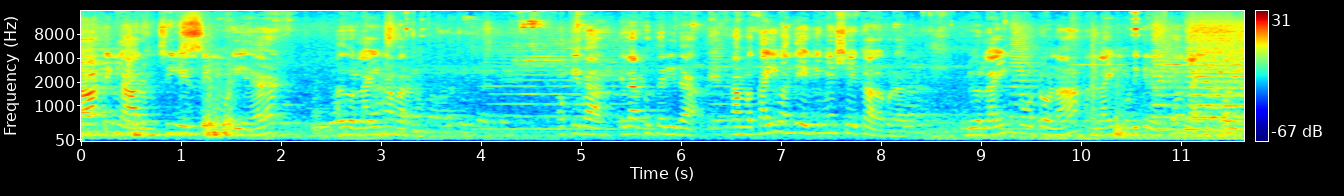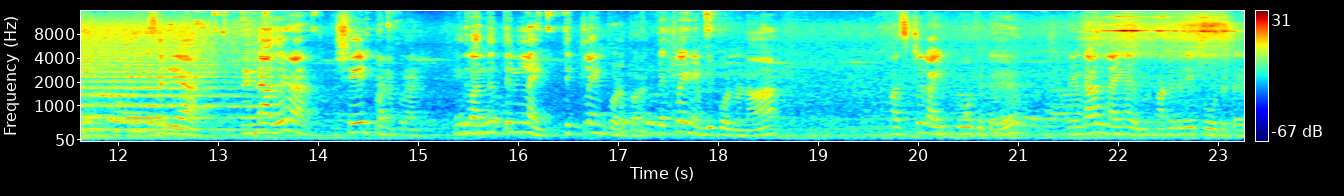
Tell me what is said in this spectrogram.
ஸ்டார்டிங்கில் ஆரம்பித்து எண்டிங் முடிய அது ஒரு லைனாக வரணும். ஓகேவா எல்லாருக்கும் தெரியுதா? நம்ம கை வந்து எங்கேயுமே ஷேக் ஆகக்கூடாது. இப்படி ஒரு லைன் போட்டோன்னா அந்த லைன் முடிக்கிற வரைக்கும் லைன் போயிடும் சரியா? ரெண்டாவது ஷேட் பண்ண போகிறேன் இது வந்து தின் லைன் திக் லைன் போட போகிறேன் திக் லைன் எப்படி போடணுன்னா ஃபஸ்ட்டு லைன் போட்டுட்டு ரெண்டாவது லைன் அது பக்கத்துலேயே போட்டுட்டு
